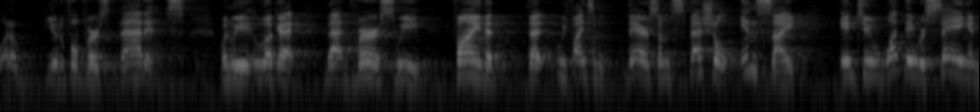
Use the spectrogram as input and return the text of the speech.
What a beautiful verse that is. When we look at that verse, we find that, that we find some there some special insight into what they were saying and,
